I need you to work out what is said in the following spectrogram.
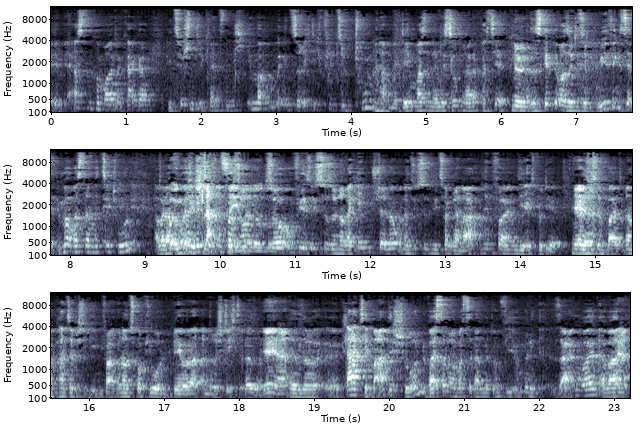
dem ersten Command Conquer die Zwischensequenzen nicht immer unbedingt so richtig viel zu tun haben mit dem, was in der Mission gerade passiert. Nö. Also es gibt immer so diese Briefings, die haben immer was damit zu tun, aber, davor irgendwelche dann Schlachtszenen so, oder so. so irgendwie siehst du so eine Raketenstellung und dann siehst du, wie zwei Granaten hinfallen und die explodiert. Ja, oder ja. siehst du im Wald oder ein Panzer durch die Gegend fahren oder ein Skorpion, der oder andere sticht oder so. Ja, ja. Also äh, klar, thematisch schon, du weißt aber, was sie damit irgendwie unbedingt sagen wollen, aber Ja.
